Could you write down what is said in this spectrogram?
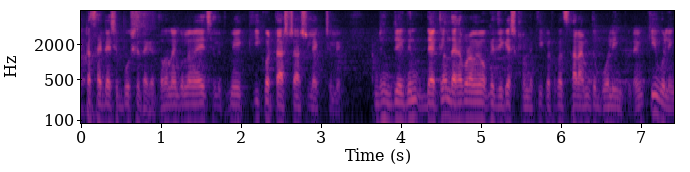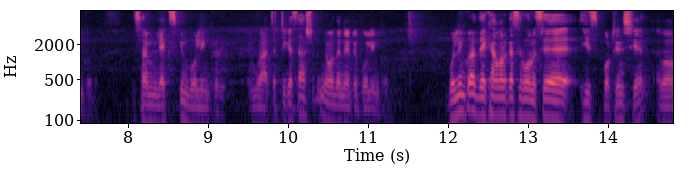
একটা সাইডে এসে বসে থাকে। তখন আমি বললাম এই ছেলে তুমি কী করতে আসছো আসলে অ্যাকচুয়ালি আমি যখন দু একদিন দেখলাম দেখার পর আমি ওকে জিজ্ঞেস করলাম কী করতে স্যার আমি তো বোলিং করি। আমি কী বোলিং করি? স্যার আমি লেগ স্পিন বোলিং করি। আমি আচ্ছা ঠিক আছে আসো তুমি আমাদের নেটে বোলিং করো। বোলিং করা দেখে আমার কাছে মনে হচ্ছে হিজ পটেন্সিয়াল এবং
